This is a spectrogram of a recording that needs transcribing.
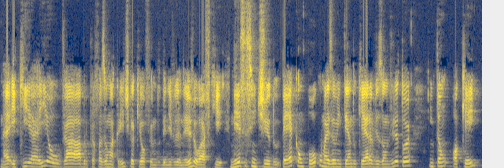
né? E que aí eu já abro para fazer uma crítica, que é o filme do Denis Villeneuve. Eu acho que nesse sentido peca um pouco, mas eu entendo que era a visão do diretor. Então, ok.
